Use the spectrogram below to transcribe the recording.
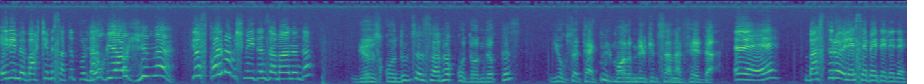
Evimi bahçemi satıp burada... Yok ya kime? Göz koymamış mıydın zamanında? Göz kodumsa sana kodumdu kız. Yoksa tekmil malım mülküm sana feda. Ee, bastır öyleyse bedelini.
